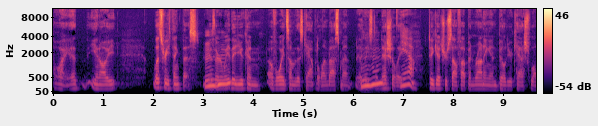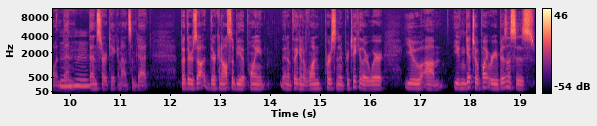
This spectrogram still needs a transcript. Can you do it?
boy, it, you know, let's rethink this. Is there a way mm-hmm. that you can avoid some of this capital investment, at least mm-hmm. initially, Yeah. to get yourself up and running and build your cash flow and then then start taking on some debt? But there's there can also be a point, and I'm thinking of one person in particular, where you um, you can get to a point where your business is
